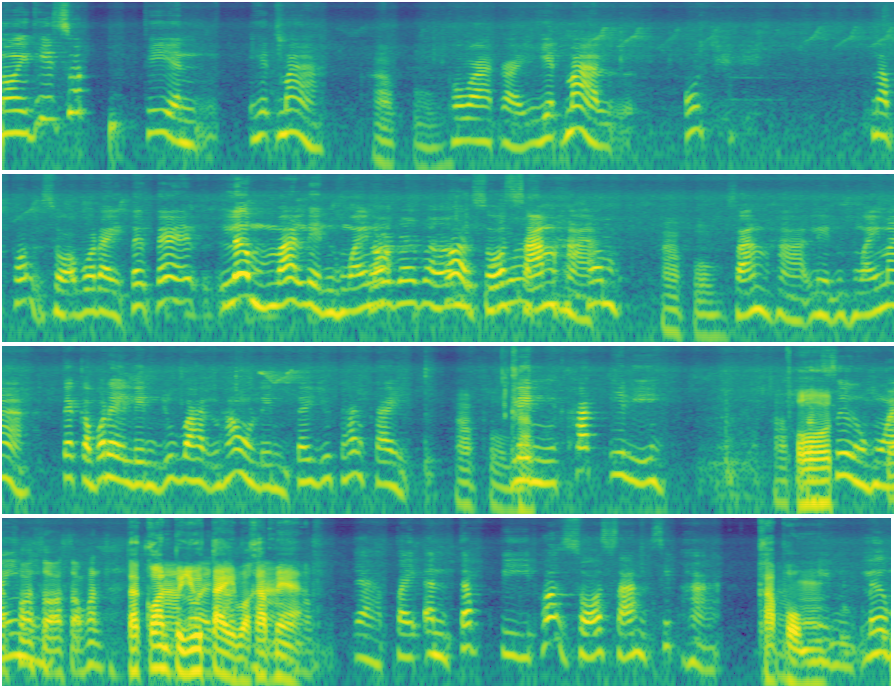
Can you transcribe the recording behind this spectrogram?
น้อยที่สุด ที่เห็นเฮ็ดมาครับผมเพราะว่าไก่เฮ็ดมาโอ๊ยนับพ่อสอบ่ได้แต่แต่เริ่มว่าเล่นหวยเนาะพ่อสอสามหาครับผมสามหาเล่นหวยมาแต่ก็บ่ได้เล่นอยู่บ้านเฮาเล่นแต่อยู่ทางไกลครับผมเล่นคักอีหลีครับโอ้ซื้อหวแต่ยพนี่ศสองพันแตะกอนไปอยู่ไต้บ่ครับแม่จ้ะไปอันตับปีพ่อสอสามสิบห้าครับผมเล่นเริ่ม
